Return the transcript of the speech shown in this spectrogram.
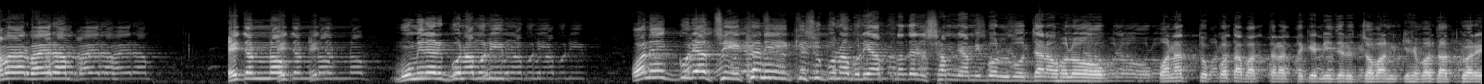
আমার ভাইরাম এই জন্য মুমিনের গুণাবলী অনেকগুলি আছে, এখানে কিছু গুণাবলী আপনাদের সামনে আমি বলব, যারা হলো অনাত্মক কথাবার্তা থেকে নিজের জবানকে হেফাজত করে।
